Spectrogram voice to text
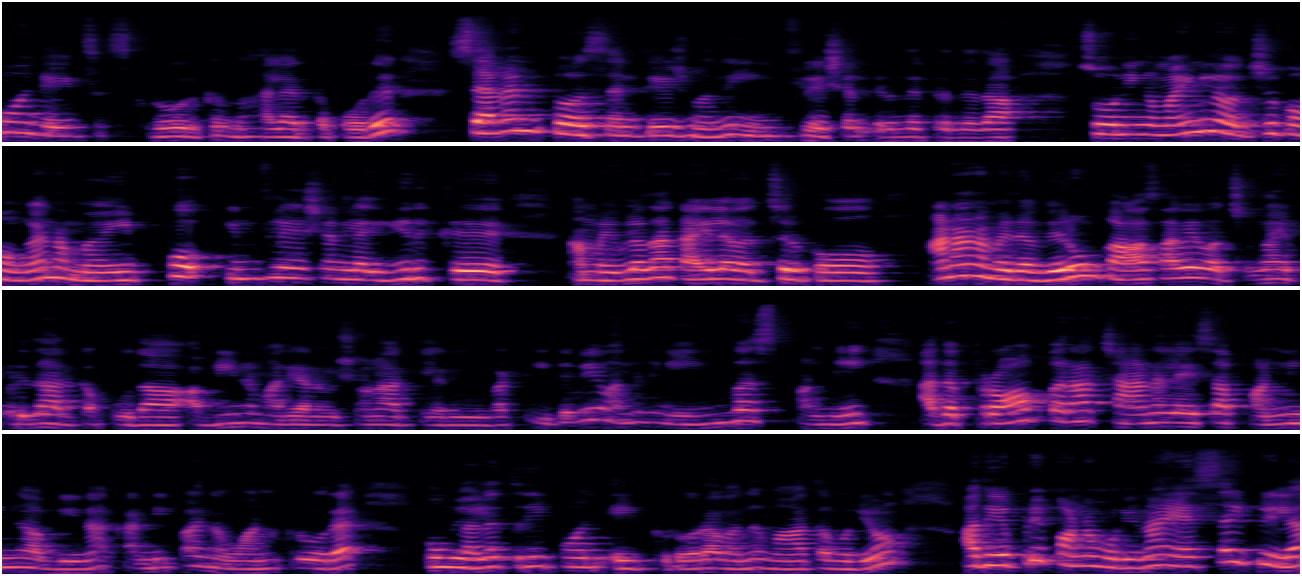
point eight six க்ரோருக்கு மேலே இருக்க போது செவன் பர்சன்டேஜ் வந்து இன்ஃப்ளேஷன் இருந்துட்டு இருந்ததா? ஸோ நீங்கள் மைண்டில் வச்சுக்கோங்க நம்ம இப்போ இன்ஃப்ளேஷனில் இருக்குது நம்ம இவ்வளோதான் கையில் வச்சுருக்கோம். ஆனால் நம்ம இதை வெறும் காசாகவே வச்சோம்னா இப்படிதான் இருக்க போதா? அப்படின்ற மாதிரியான விஷயம்லாம் இருக்குல்ல நீங்கள் பட் இதுவே வந்து நீங்கள் இன்வெஸ்ட் பண்ணி அதை ப்ராப்பராக சேனலைஸாக பண்ணீங்க அப்படின்னா கண்டிப்பாக இந்த ஒன் க்ரோரை உங்களால் த்ரீ பாயிண்ட் எயிட் க்ரோரா வந்து மாற்ற முடியும். அது எப்படி பண்ண முடியும்னா எஸ்ஐபியில்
